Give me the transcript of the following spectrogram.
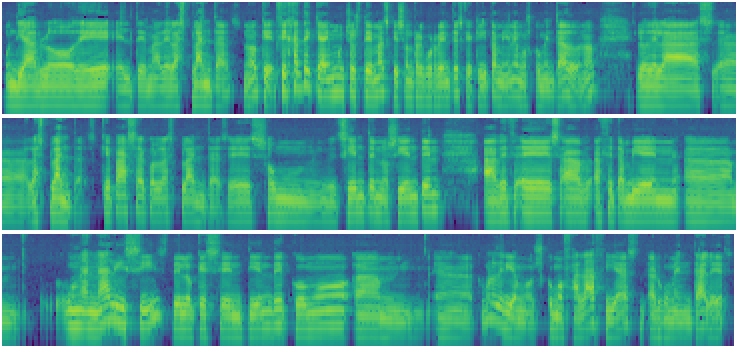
Un día habló del el tema de las plantas, ¿no? Que fíjate que hay muchos temas que son recurrentes que aquí también hemos comentado, ¿no? Lo de las, ah, las plantas. ¿Qué pasa con las plantas? ¿Eh? ¿Son, ¿Sienten, no sienten? A veces hace también... Ah, un análisis de lo que se entiende como, eh, ¿cómo lo diríamos? Como falacias argumentales,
